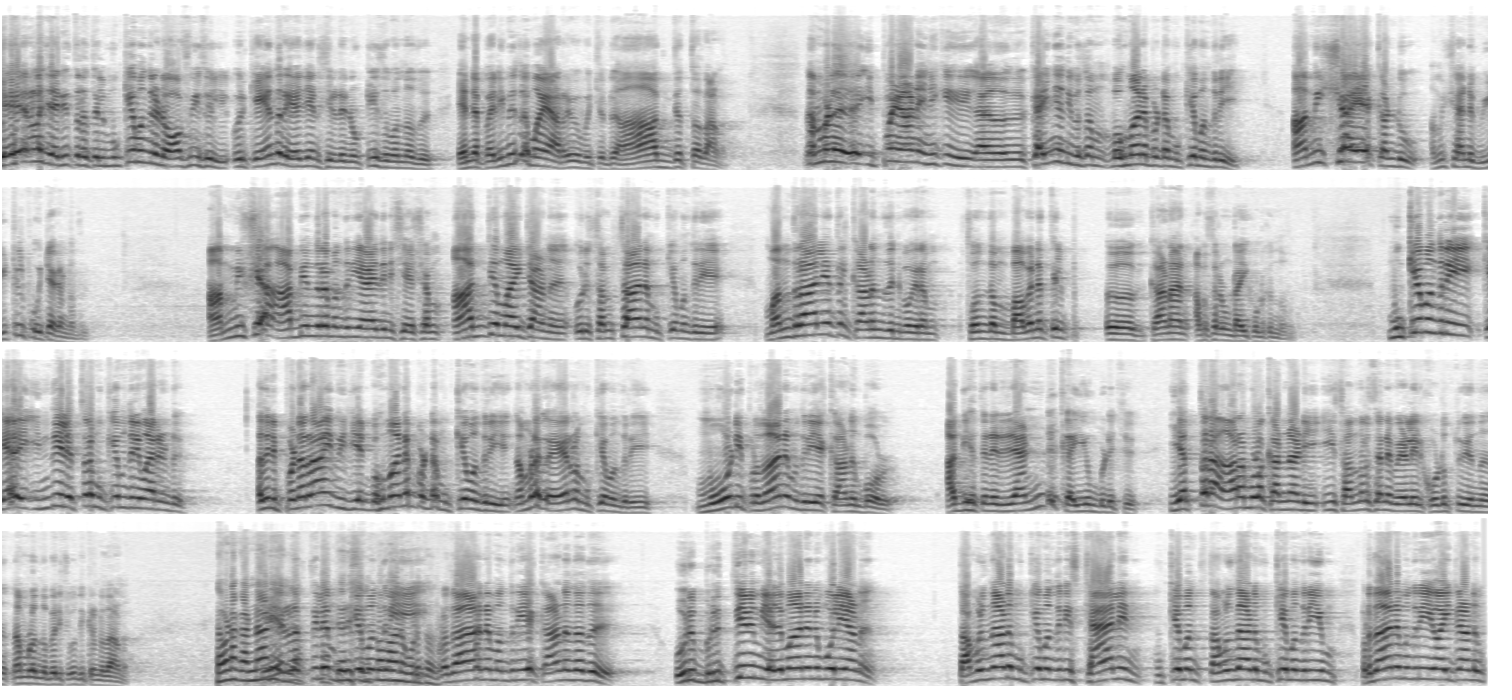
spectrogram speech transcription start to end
കേരള ചരിത്രത്തിൽ മുഖ്യമന്ത്രിയുടെ ഓഫീസിൽ ഒരു കേന്ദ്ര ഏജൻസിയുടെ നോട്ടീസ് വന്നത് എന്റെ പരിമിതമായ അറിവ് വെച്ചിട്ട് ആദ്യത്തതാണ്. നമ്മൾ ഇപ്പോഴാണ് എനിക്ക് കഴിഞ്ഞ ദിവസം ബഹുമാനപ്പെട്ട മുഖ്യമന്ത്രി അമിത്ഷായെ കണ്ടു. അമിത്ഷാന്റെ വീട്ടിൽ പോയിട്ടാണ് കണ്ടത്. അമിത്ഷാ ആഭ്യന്തരമന്ത്രിയായതിനു ശേഷം ആദ്യമായിട്ടാണ് ഒരു സംസ്ഥാന മുഖ്യമന്ത്രിയെ മന്ത്രാലയത്തിൽ കാണുന്നതിന് പകരം സ്വന്തം ഭവനത്തിൽ കാണാൻ അവസരം ഉണ്ടായി കൊടുക്കുന്നത്. മുഖ്യമന്ത്രി ഇന്ത്യയിൽ എത്ര മുഖ്യമന്ത്രിമാരുണ്ട്? അതിൽ പിണറായി വിജയൻ ബഹുമാനപ്പെട്ട മുഖ്യമന്ത്രി നമ്മുടെ കേരള മുഖ്യമന്ത്രി മോഡി പ്രധാനമന്ത്രിയെ കാണുമ്പോൾ അദ്ദേഹത്തിന് രണ്ട് കൈയും പിടിച്ച് എത്ര ആറന്മുള കണ്ണാടി ഈ സന്ദർശന വേളയിൽ കൊടുത്തു എന്ന് നമ്മളൊന്ന് പരിശോധിക്കേണ്ടതാണ്. കേരളത്തിലെ മുഖ്യമന്ത്രി പ്രധാനമന്ത്രിയെ കാണുന്നത് ഒരു ഭൃത്യനും യജമാനനും പോലെയാണ്. തമിഴ്നാട് മുഖ്യമന്ത്രി സ്റ്റാലിൻ മുഖ്യമന്ത്രി തമിഴ്നാട് മുഖ്യമന്ത്രിയും പ്രധാനമന്ത്രിയുമായിട്ടാണ്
